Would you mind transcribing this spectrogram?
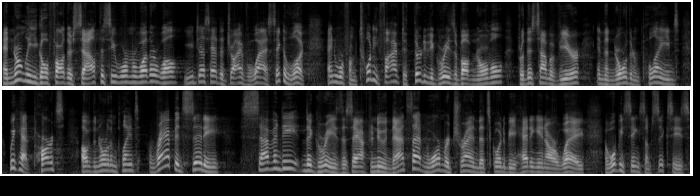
And normally you go farther south to see warmer weather. Well, you just had to drive west. Take a look. Anywhere from 25 to 30 degrees above normal for this time of year in the northern plains. We had parts of the northern plains, Rapid City, 70 degrees this afternoon. That's that warmer trend that's going to be heading in our way. And we'll be seeing some 60s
